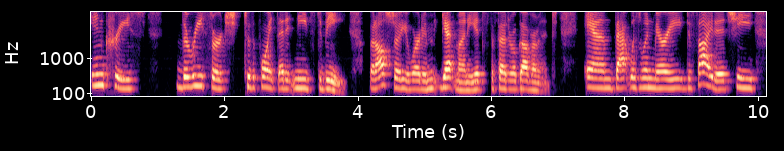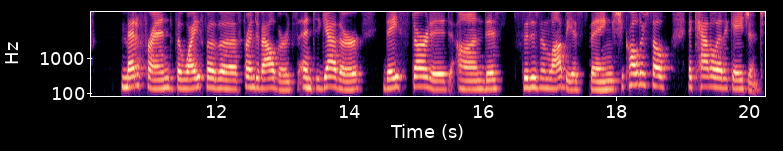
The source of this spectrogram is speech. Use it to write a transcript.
increase the research to the point that it needs to be. But I'll show you where to get money. It's the federal government. And that was when Mary decided she met a friend, the wife of a friend of Albert's, and together they started on this citizen lobbyist thing. She called herself a catalytic agent.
